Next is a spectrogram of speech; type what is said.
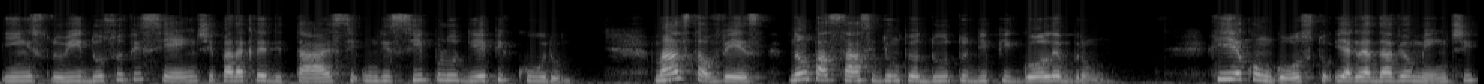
e instruído o suficiente para acreditar-se um discípulo de Epicuro, mas talvez não passasse de um produto de Pigot Lebrun. Ria com gosto e agradavelmente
